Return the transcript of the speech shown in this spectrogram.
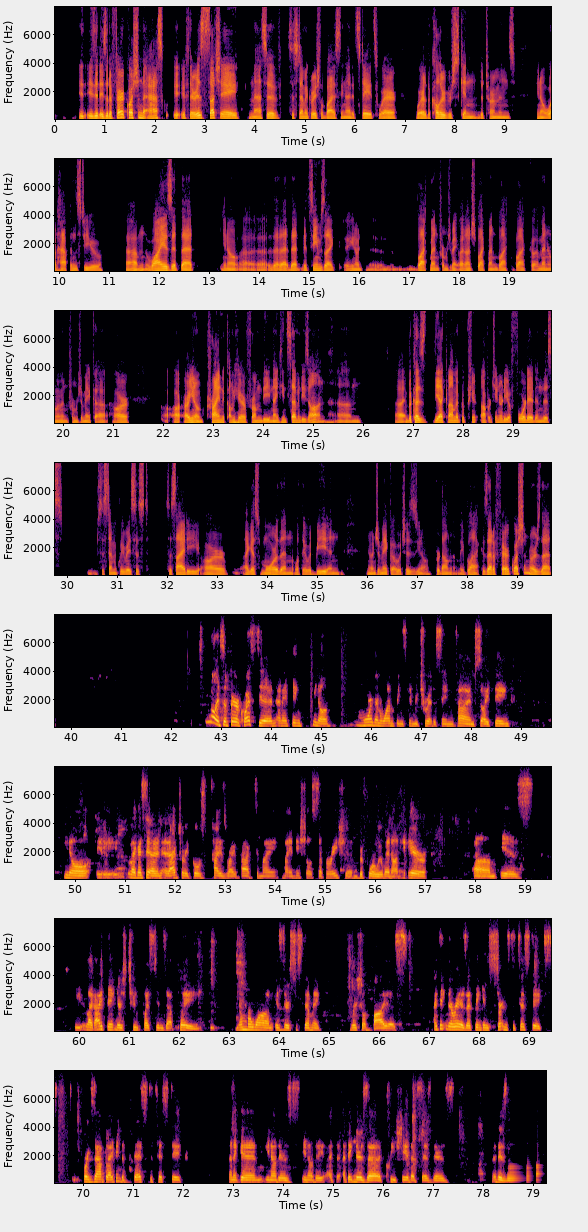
is it is it a fair question to ask if there is such a massive systemic racial bias in the United States where where the color of your skin determines you know what happens to you. Um, why is it that you know uh, that, that it seems like uh, you know uh, black men from Jamaica not just black men black black uh, men and women from Jamaica are, are, are you know trying to come here from the 1970s on um, uh, because the economic opportunity afforded in this systemically racist society are I guess more than what they would be in you know Jamaica, which is you know predominantly black. Is that a fair question, or is that? No, it's a fair question, and I think you know more than one things can be true at the same time. So I think you know, like I said, and it actually goes ties right back to my my initial separation before we went on air. Um, is like I think there's two questions at play. Number one, is there systemic racial bias? I think there is. I think in certain statistics, for example, I think the best statistic, and again, you know, there's, you know, they, I, th- I think there's a cliche that says there's there's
